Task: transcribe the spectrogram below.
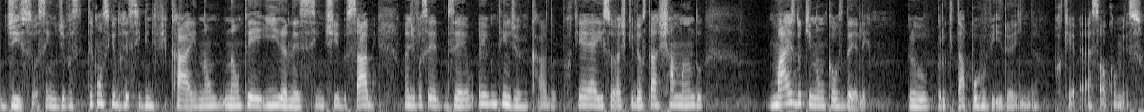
disso, assim, de você ter conseguido ressignificar e não, não ter ira nesse sentido, sabe? Mas de você dizer, eu, eu entendi o recado, porque é isso, eu acho que Deus está chamando mais do que nunca os dele pro, pro que está por vir ainda, porque é só o começo.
